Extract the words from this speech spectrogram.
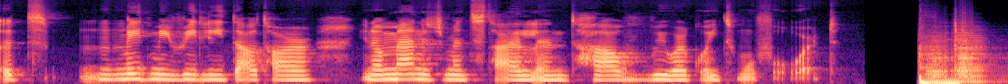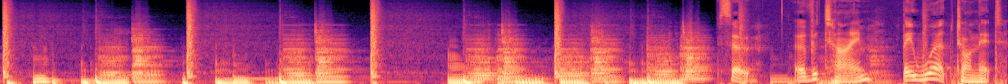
it made me really doubt our you know management style and how we were going to move forward. So over time they worked on it.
